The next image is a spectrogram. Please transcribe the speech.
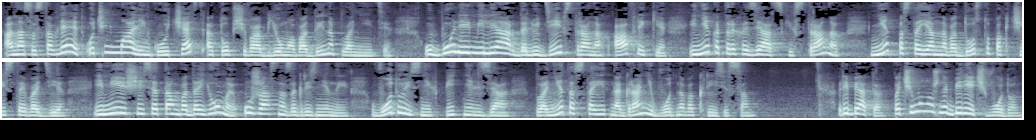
она составляет очень маленькую часть от общего объема воды на планете. У более миллиарда людей в странах Африки и некоторых азиатских странах нет постоянного доступа к чистой воде. Имеющиеся там водоемы ужасно загрязнены, воду из них пить нельзя – Планета стоит на грани водного кризиса. Ребята, почему нужно беречь воду?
